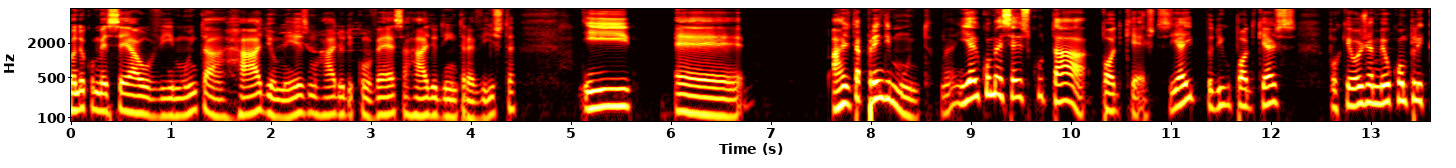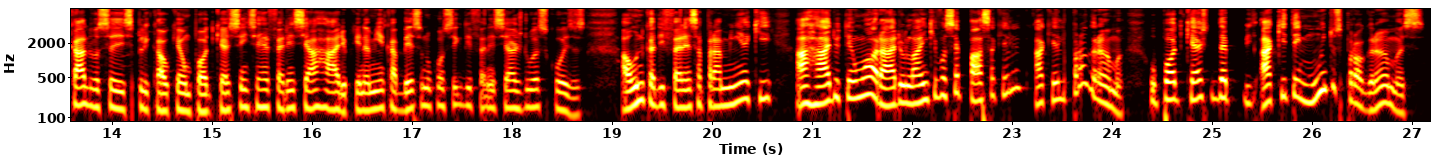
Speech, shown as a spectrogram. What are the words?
quando eu comecei a ouvir muita rádio mesmo, rádio de conversa, rádio de entrevista, e é, a gente aprende muito. Né? E aí eu comecei a escutar podcasts. E aí eu digo podcasts porque hoje é meio complicado você explicar o que é um podcast sem se referenciar a rádio, porque na minha cabeça eu não consigo diferenciar as duas coisas. A única diferença para mim é que a rádio tem um horário lá em que você passa aquele, aquele programa. O podcast, aqui tem muitos programas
